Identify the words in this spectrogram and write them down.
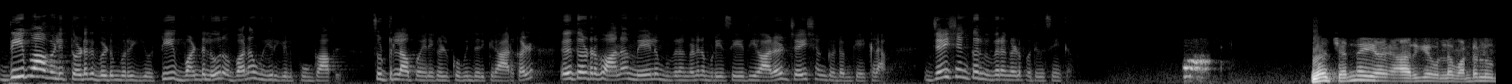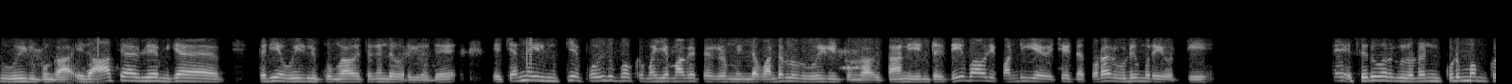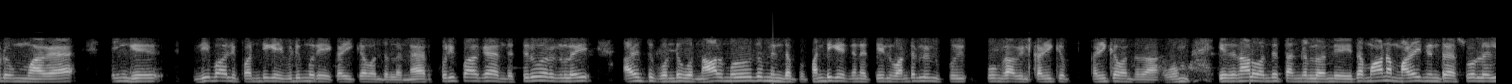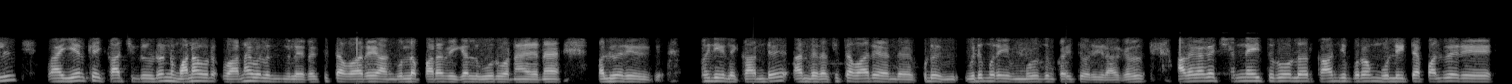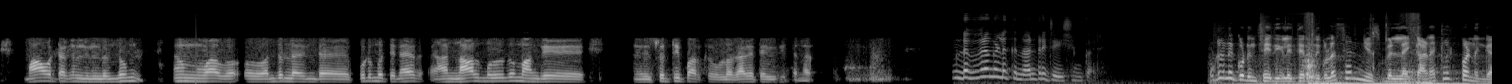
தீபாவளி தொடர் விடுமுறையொட்டி வண்டலூர் வன உயிரியல் பூங்காவில் சுற்றுலா பயணிகள் குவிந்திருக்கிறார்கள். இது தொடர்பான மேலும் விவரங்களை நம்முடைய செய்தியாளர் ஜெய்சங்கரிடம் கேட்கலாம். ஜெய்சங்கர் விவரங்களை பதிவு செய்யுங்க. சென்னை அருகே உள்ள வண்டலூர் உயிரியல் பூங்கா. இது ஆசியாவிலேயே மிக பெரிய உயிரியல் பூங்காவை திகழ்ந்து வருகிறது. சென்னையில் முக்கிய பொழுதுபோக்கு மையமாக திகழும் இந்த வண்டலூர் உயிரியல் பூங்காவை தான் இன்று தீபாவளி பண்டிகையை வச்சு இந்த தொடர் விடுமுறையொட்டி சிறுவர்களுடன் குடும்பம் குடும்பமாக இங்கு தீபாவளி பண்டிகை விடுமுறையை கழிக்க வந்துள்ளனர். குறிப்பாக அந்த சிறுவர்களை அழைத்து கொண்டு ஒரு நாள் முழுவதும் இந்த பண்டிகை தினத்தில் வண்டலூர் பூங்காவில் கழிக்க கழிக்க வந்ததாகவும் இதனால் வந்து தங்கள் வந்து இதமான மழை நின்ற சூழலில் இயற்கை காட்சிகளுடன் வன வனவிலங்குகளை ரசித்தவாறு அங்குள்ள பறவைகள் ஊர்வன என பல்வேறு பகுதிகளை காண்டு அந்த ரசித்தவாறு அந்த குடு விடுமுறை முழுவதும் கழித்து வருகிறார்கள். அதற்காக சென்னை திருவள்ளூர் காஞ்சிபுரம் உள்ளிட்ட பல்வேறு மாவட்டங்களிலிருந்தும் வந்துள்ள இந்த குடும்பத்தினர் நாள் முழுவதும் அங்கு சுற்றி பார்க்க உள்ளதாக தெரிவித்தனர். இந்த விவரங்களுக்கு நன்றி ஜெய்சங்கர். உடனுக்குடன் செய்திகளை தெரிந்து கொள்ள சன் நியூஸ் பெல் ஐகானை கிளிக் பண்ணுங்க.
